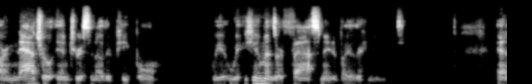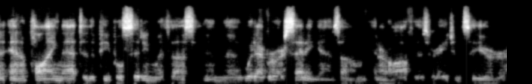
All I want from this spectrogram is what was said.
our natural interest in other people. We, we humans are fascinated by other humans and, and applying that to the people sitting with us in the, whatever our setting is um, in our office or agency, or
